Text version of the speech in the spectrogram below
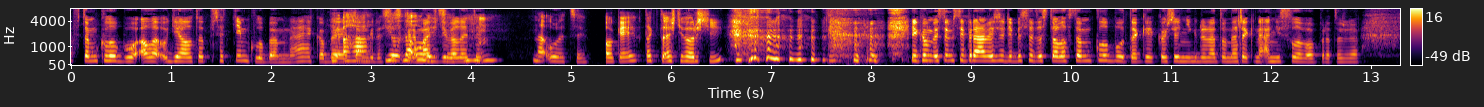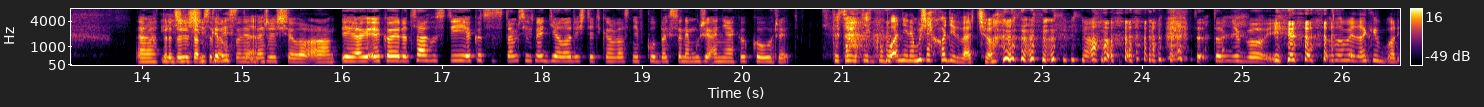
v tom klubu, ale udělal to před tím klubem, ne? Jakoby Aha, tam, kde se schromažďovali ty... Mm-hmm. Na ulici. OK, tak to ještě horší. jako myslím si právě, že kdyby se to stalo v tom klubu, tak jakože nikdo na to neřekne ani slovo, protože Uh, protože Ježiši tam se to Kriste. úplně neřešilo. A je, jako je docela hustý, jako co se tam všechno dělo, když teď vlastně v klubech se nemůže ani jako kouřit. Teď se do těch klubů ani nemůže chodit, Verčo. no, to, to mě bolí. to mě taky bolí.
